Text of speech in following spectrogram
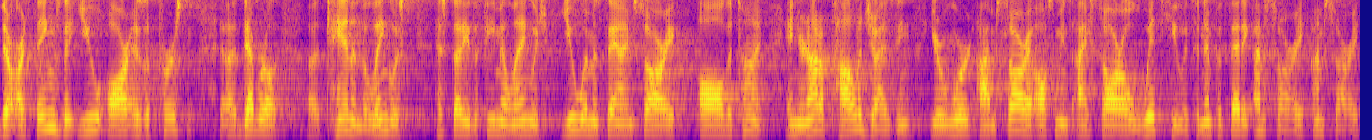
There are things that you are as a person. Uh, Deborah uh, Tannen, the linguist, has studied the female language. You women say, I'm sorry, all the time. And you're not apologizing. Your word, I'm sorry, also means I sorrow with you. It's an empathetic, I'm sorry, I'm sorry.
